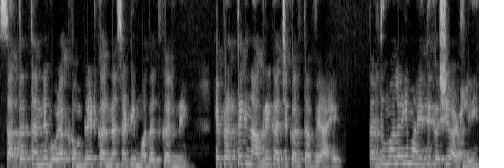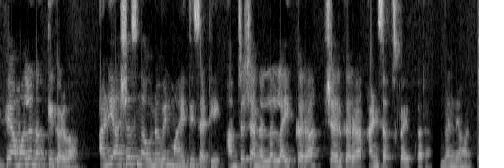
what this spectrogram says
सातत्याने गोळ्या कंप्लीट करण्यासाठी मदत करणे हे प्रत्येक नागरिकाचे कर्तव्य आहे. तर तुम्हाला ही माहिती कशी वाटली हे आम्हाला नक्की कळवा. आणि अशाच नवनवीन माहितीसाठी आमच्या चॅनलला लाईक करा शेअर करा आणि सबस्क्राईब करा. धन्यवाद.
